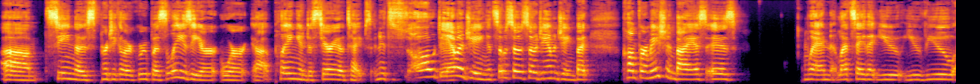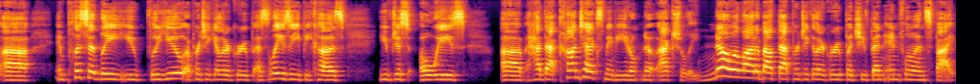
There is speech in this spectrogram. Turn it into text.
um, seeing those particular group as lazy or, or uh, playing into stereotypes. And it's so damaging. It's so, so, so damaging. But confirmation bias is when, let's say that you, you view, uh, implicitly, you view a particular group as lazy because you've just always uh, had that context. Maybe you don't know actually know a lot about that particular group, but you've been influenced by,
